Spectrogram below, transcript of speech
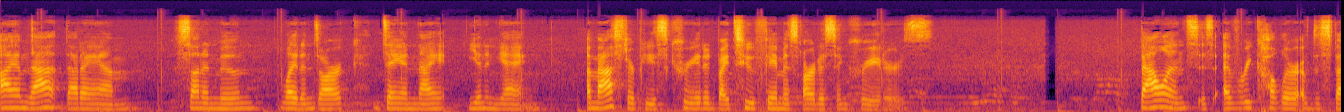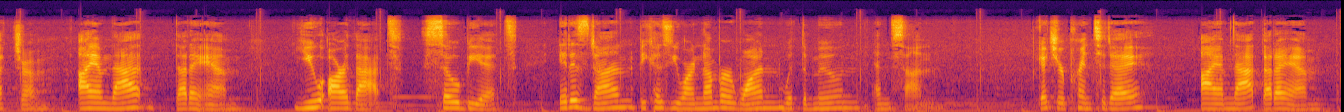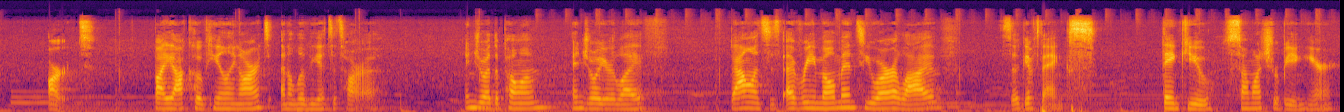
I am that that I am. Sun and moon, light and dark, day and night, yin and yang. A masterpiece created by two famous artists and creators. Balance is every color of the spectrum. I am that that I am. You are that. So be it. It is done because you are number one with the moon and sun. Get your print today. I am that that I am. Art by Yaakov Healing Art and Olivia Tatara. Enjoy the poem, enjoy your life. Balance is every moment you are alive, so give thanks. Thank you so much for being here.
